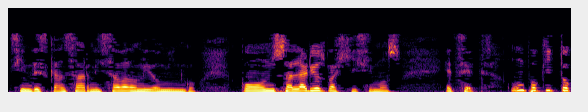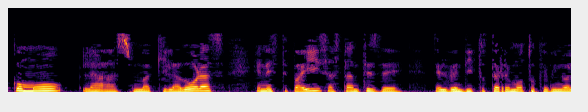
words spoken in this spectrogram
sin descansar ni sábado ni domingo, con salarios bajísimos, etcétera. Un poquito como las maquiladoras en este país hasta antes de, del bendito terremoto que vino a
